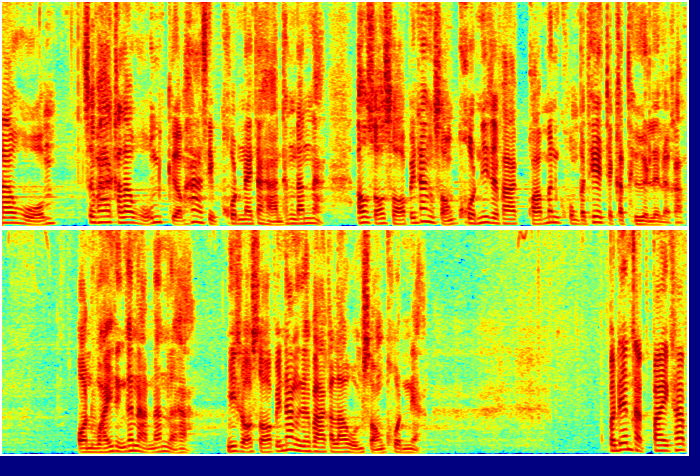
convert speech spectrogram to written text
ลาโหม สภากลาโหมมีเกือบห้าสิบคนในทหารทั้งนั้นน่ะเอาสสไปนั่งสองคนนี่สภาความมั่นคงประเทศจะกระเทือนเลยเหรอครับอ่อนไหวถึงขนาดนั้นเหรอฮะมีสสไปนั่งในสภากลาโหมสองคนเนี่ย ประเด็นถัดไปครับ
